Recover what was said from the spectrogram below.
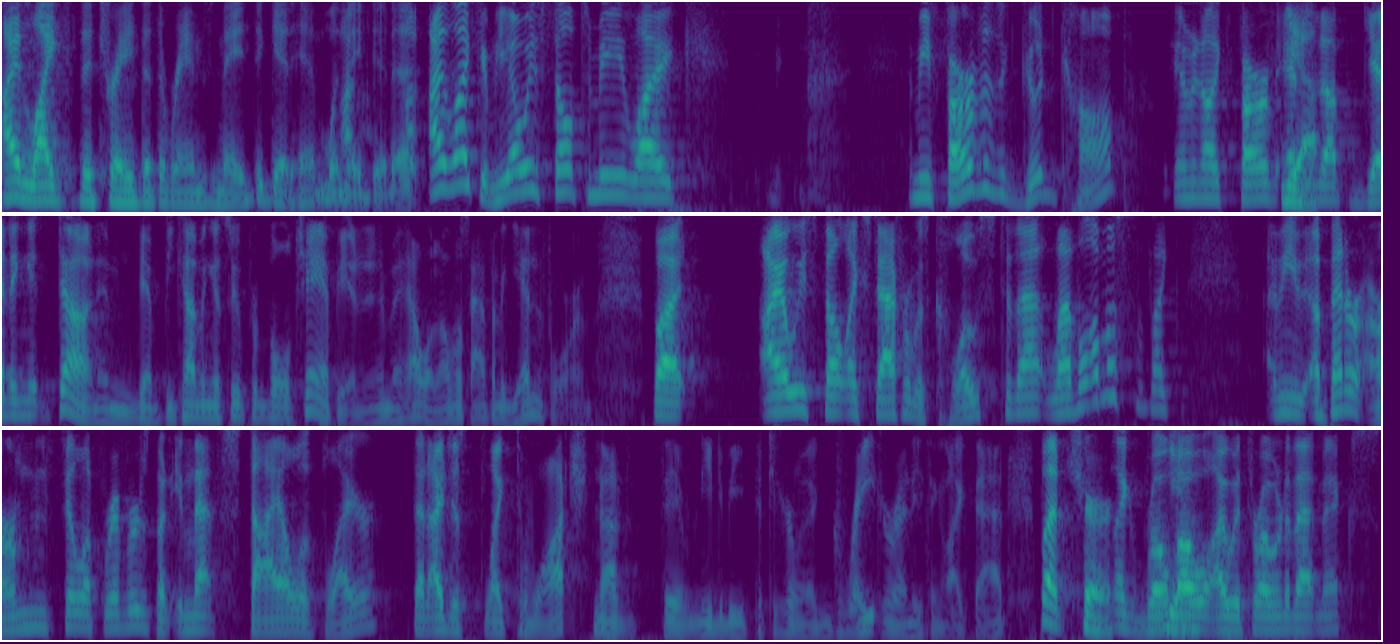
I liked the trade that the Rams made to get him when they did it. I, I, like him. He always felt to me like I mean, Favre is a good comp. I mean, like Favre ended Yeah. up getting it done and you know, becoming a Super Bowl champion. And I mean, hell, it almost happened again for him. But I always felt like Stafford was close to that level, almost like, I mean, a better arm than Philip Rivers, but in that style of player that I just like to watch. Not they need to be particularly great or anything like that, but Sure. like Romo, Yeah. I would throw into that mix.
